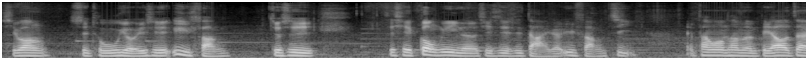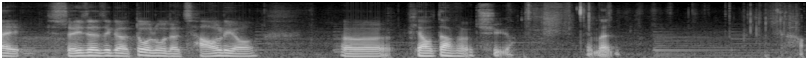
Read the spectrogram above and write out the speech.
希望使徒有一些预防，就是这些供应呢，其实也是打一个预防剂。也盼望他们不要再随着这个堕落的潮流而飘荡而去啊！你们好，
